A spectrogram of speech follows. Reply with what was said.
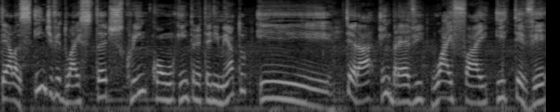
telas individuais touchscreen com entretenimento e terá em breve Wi-Fi e TV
